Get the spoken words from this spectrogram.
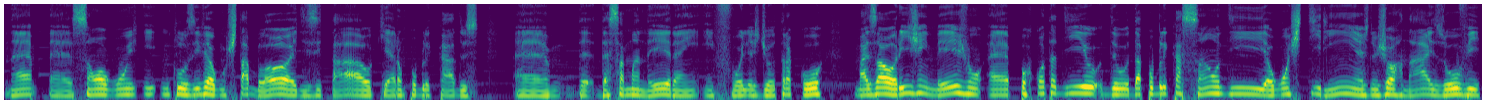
né? É, são alguns, inclusive alguns tabloides e tal, que eram publicados é, de, dessa maneira em, em, folhas de outra cor, mas a origem mesmo é por conta de, de, da publicação de algumas tirinhas nos jornais. Houve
